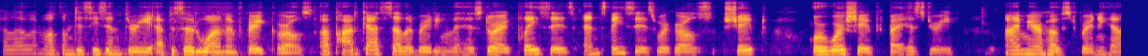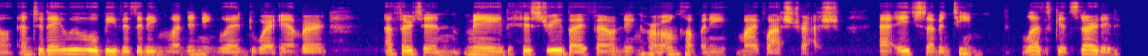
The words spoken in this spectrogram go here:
Hello and welcome to Season 3, Episode 1 of Great Girls, a podcast celebrating the historic places and spaces where girls shaped or were shaped by history. I'm your host, Brittany Hill, and today we will be visiting London, England, where Amber Atherton made history by founding her own company, My Flash Trash, at age 17. Let's get started.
